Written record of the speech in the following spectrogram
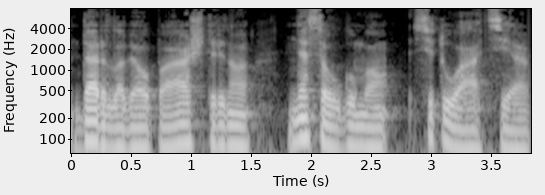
dar labiau paaštrino nesaugumo situaciją.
